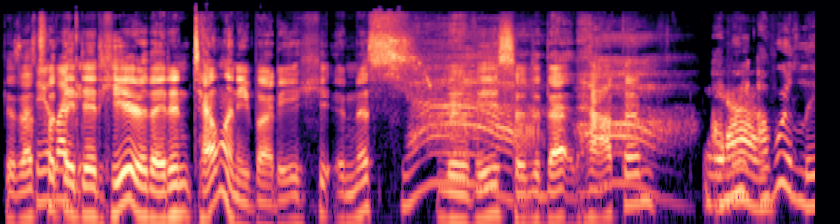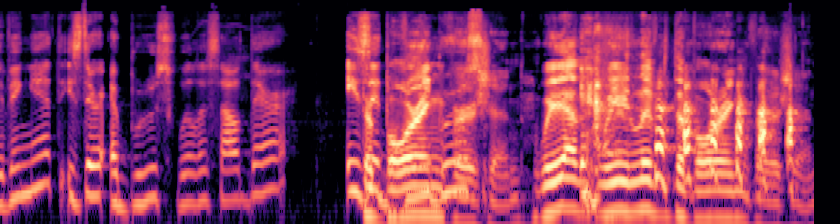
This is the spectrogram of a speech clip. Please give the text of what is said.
Because that's So, what like- they did here. They didn't tell anybody in this movie. So did that happen? Are, we, are we living it? Is there a Bruce Willis out there? Is the it boring Bruce- version. We have we lived the boring version,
